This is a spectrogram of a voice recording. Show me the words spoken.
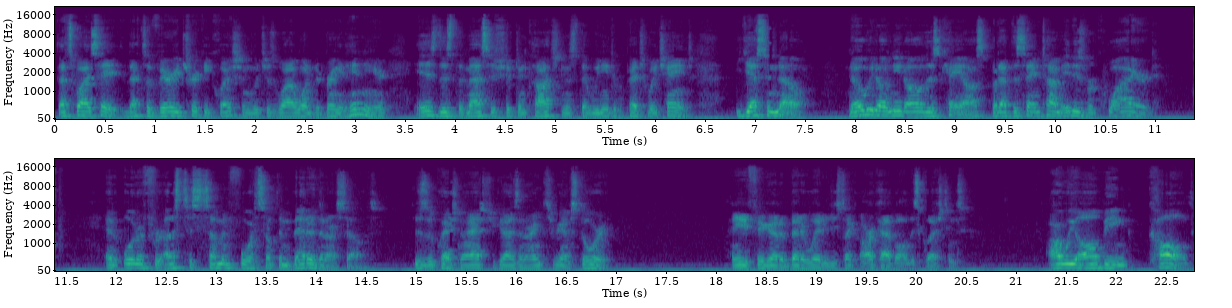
that's why I say that's a very tricky question, which is why I wanted to bring it in here. Is this the massive shift in consciousness that we need to perpetuate change? Yes and no. No, we don't need all of this chaos, but at the same time, it is required in order for us to summon forth something better than ourselves. This is a question I asked you guys in our Instagram story. I need to figure out a better way to just like archive all these questions. Are we all being called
